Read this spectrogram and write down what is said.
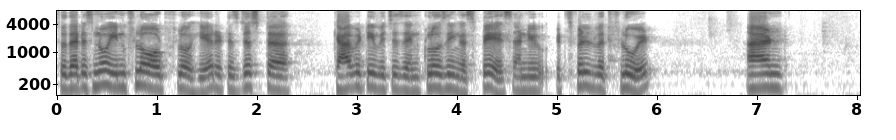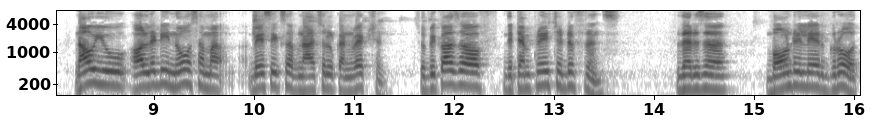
So there is no inflow outflow here. It is just a cavity which is enclosing a space and you it's filled with fluid. And now you already know some uh, basics of natural convection so because of the temperature difference there is a boundary layer growth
